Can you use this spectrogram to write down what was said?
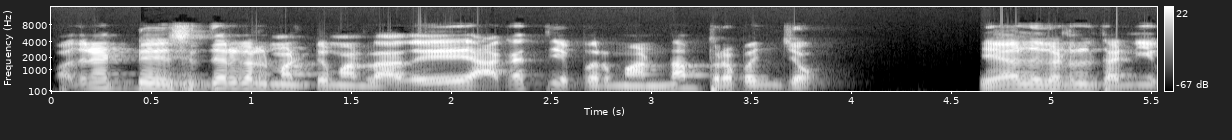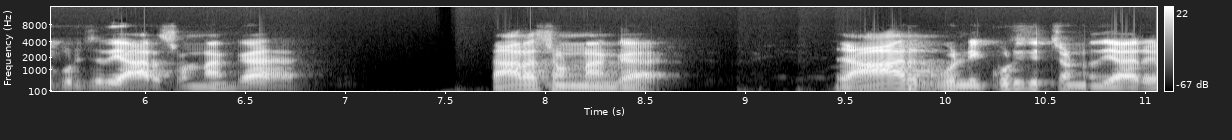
பதினெட்டு சித்தர்கள் மட்டுமல்லாது அகத்திய பெருமான் தான் பிரபஞ்சம். ஏழு கடல் தண்ணியை குடிச்சது யார சொன்னாங்க? யார சொன்னாங்க? யாருக்கு பண்ணி குடிக்க சொன்னது யாரு?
